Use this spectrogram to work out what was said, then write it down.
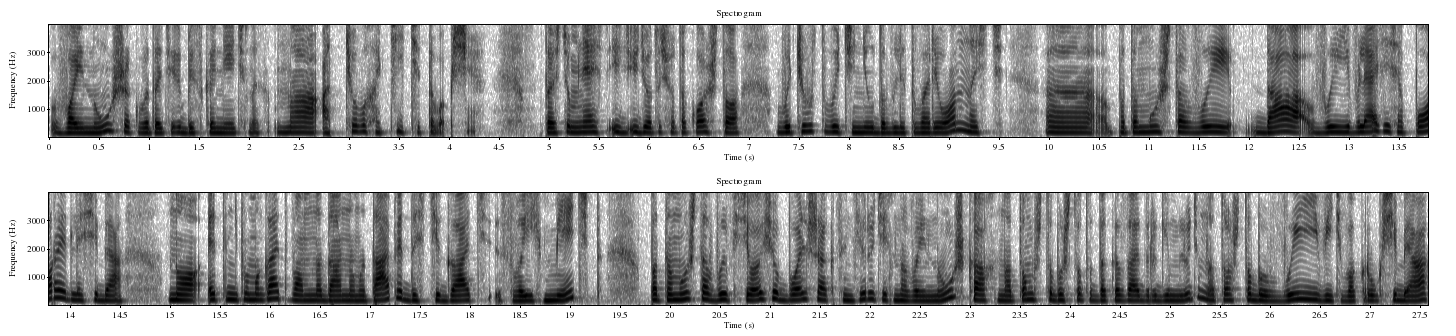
войнушек вот этих бесконечных на «а что вы хотите-то вообще?» То есть у меня есть, идет еще такое, что вы чувствуете неудовлетворенность, э, потому что вы, да, вы являетесь опорой для себя, но это не помогает вам на данном этапе достигать своих мечт, потому что вы все еще больше акцентируетесь на войнушках, на том, чтобы что-то доказать другим людям, на то, чтобы выявить вокруг себя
